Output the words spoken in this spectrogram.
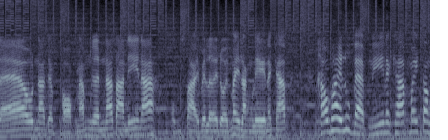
แล้วน่าจะออกน้ำเงินหน้าตานี้นะ ผมใส่ไปเลยโดยไม่ลังเลนะครับเขาไพ่รูปแบบนี้นะครับไม่ต้อง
